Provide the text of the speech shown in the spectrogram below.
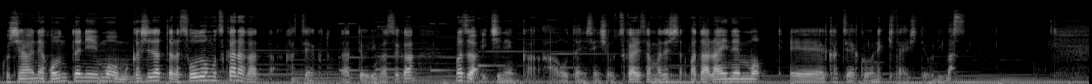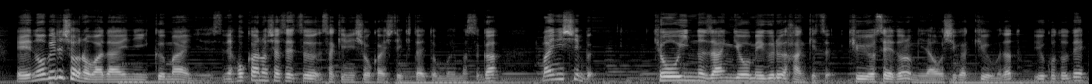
こちらはね、本当にもう昔だったら想像もつかなかった活躍となっておりますが、まずは1年間、大谷選手お疲れ様でした。また来年も、えー、活躍をね、期待しております。えー、ノーベル賞の話題に行く前にですね、他の社説先に紹介していきたいと思いますが、毎日新聞、教員の残業をめぐる判決、給与制度の見直しが急務だということで、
